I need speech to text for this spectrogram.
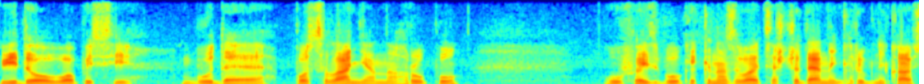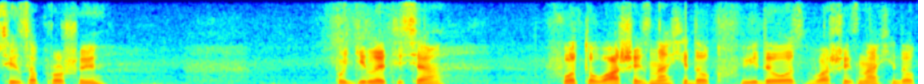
відео в описі буде посилання на групу у Facebook, яка називається Щоденник грибника. Всіх запрошую поділитися фото ваших знахідок, відео ваших знахідок,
